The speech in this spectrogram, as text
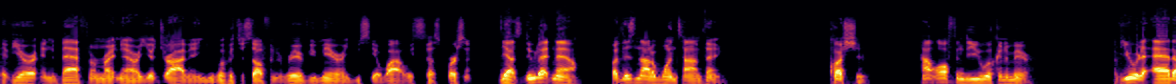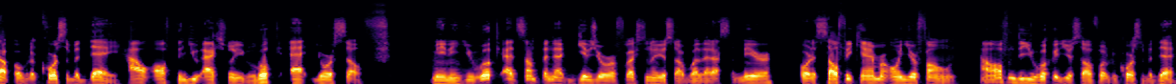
If you're in the bathroom right now or you're driving, you look at yourself in the rearview mirror and you see a wildly successful person. Yes, do that now, but this is not a one time thing. Question How often do you look in the mirror? If you were to add up over the course of a day, how often you actually look at yourself, meaning you look at something that gives you a reflection of yourself, whether that's the mirror or the selfie camera on your phone, how often do you look at yourself over the course of a day?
